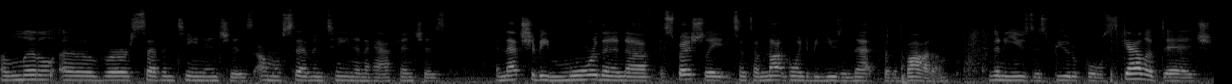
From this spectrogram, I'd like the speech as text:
a little over 17 inches, almost 17 and a half inches. And that should be more than enough, especially since I'm not going to be using that for the bottom. I'm going to use this beautiful scalloped edge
